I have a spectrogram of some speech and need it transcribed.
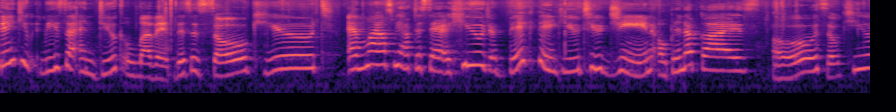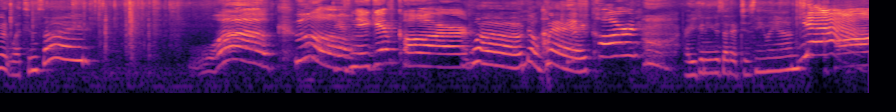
Thank you, Lisa and Duke. Love it. This is so cute. And last, we have to say a huge, a big thank you to Jean. Open it up, guys. Oh, it's so cute. What's inside? Whoa, cool. Disney gift card. Whoa, no A way. gift card? Are you going to use that at Disneyland? Yeah.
